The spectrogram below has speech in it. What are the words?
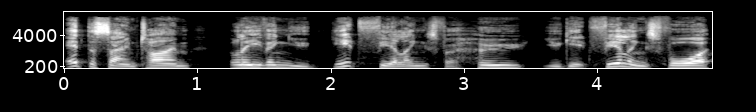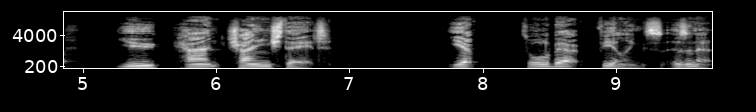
at the same time, believing you get feelings for who you get feelings for. You can't change that. Yep, it's all about feelings, isn't it?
